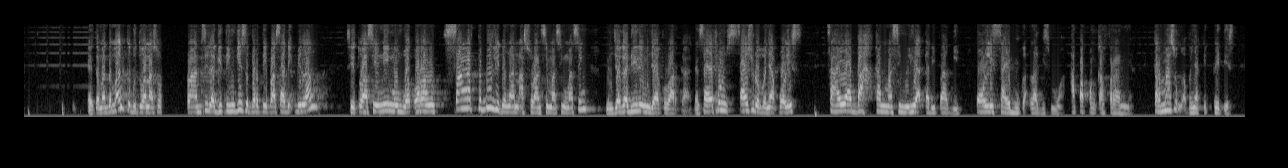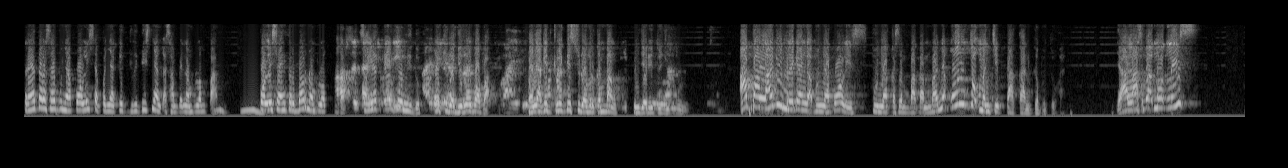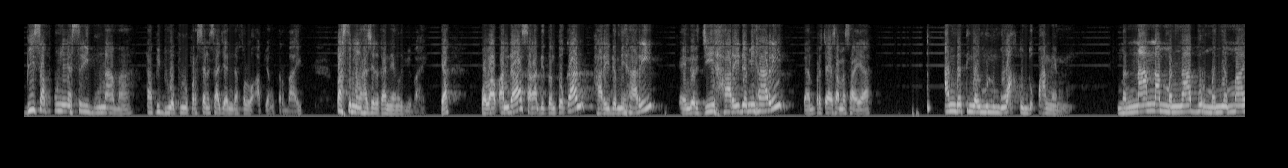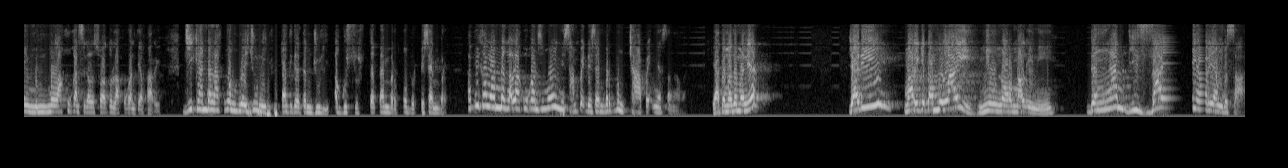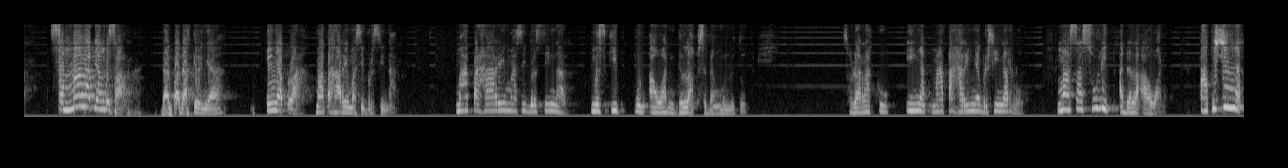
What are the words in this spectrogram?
Ya teman-teman, kebutuhan asuransi lagi tinggi seperti Pak Sadik bilang. Situasi ini membuat orang sangat peduli dengan asuransi masing-masing, menjaga diri, menjaga keluarga. Dan saya pun, saya sudah banyak polis. Saya bahkan masih melihat tadi pagi, polis saya buka lagi semua. Apa pengcoverannya? Termasuk nggak penyakit kritis. Ternyata saya punya polis yang penyakit kritisnya nggak sampai 64. Polis yang terbaru 64. Saya telepon itu, oh sudah dirubah pak. Penyakit kritis sudah berkembang menjadi 70. Apalagi mereka yang nggak punya polis, punya kesempatan banyak untuk menciptakan kebutuhan. Ya last but not least, bisa punya seribu nama, tapi 20% saja Anda follow up yang terbaik. Pasti menghasilkan yang lebih baik. Ya, Follow up Anda sangat ditentukan hari demi hari, energi hari demi hari dan percaya sama saya, Anda tinggal menunggu waktu untuk panen. Menanam, menabur, menyemai, melakukan segala sesuatu lakukan tiap hari. Jika Anda lakukan mulai Juni, nanti kelihatan Juli, Agustus, September, Oktober, Desember. Tapi kalau Anda nggak lakukan semua ini sampai Desember pun capeknya setengah. Ya teman-teman ya. Jadi mari kita mulai new normal ini dengan desire yang besar, semangat yang besar, dan pada akhirnya Ingatlah, matahari masih bersinar. Matahari masih bersinar meskipun awan gelap sedang menutup. Saudaraku, ingat mataharinya bersinar loh. Masa sulit adalah awan. Tapi ingat,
